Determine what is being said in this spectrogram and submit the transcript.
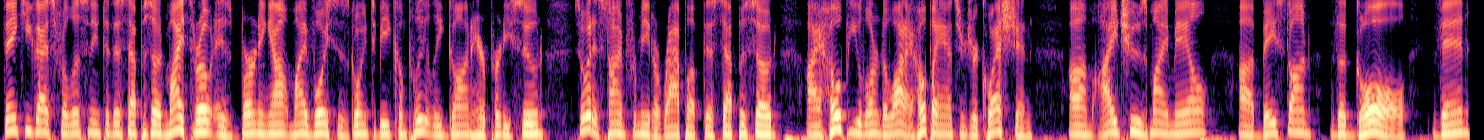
Thank you guys for listening to this episode. My throat is burning out. My voice is going to be completely gone here pretty soon. So it is time for me to wrap up this episode. I hope you learned a lot. I hope I answered your question. Um, I choose my male uh, based on the goal. Then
